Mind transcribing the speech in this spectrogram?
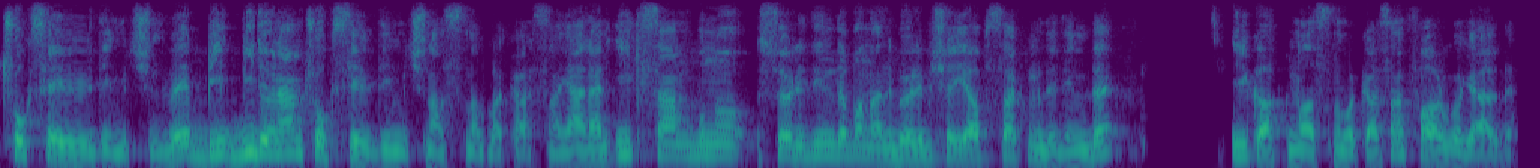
çok sevdiğim için ve bir, bir dönem çok sevdiğim için aslında bakarsan. Yani hani ilk sen bunu söylediğinde bana hani böyle bir şey yapsak mı dediğinde ilk aklıma aslında bakarsan Fargo geldi.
